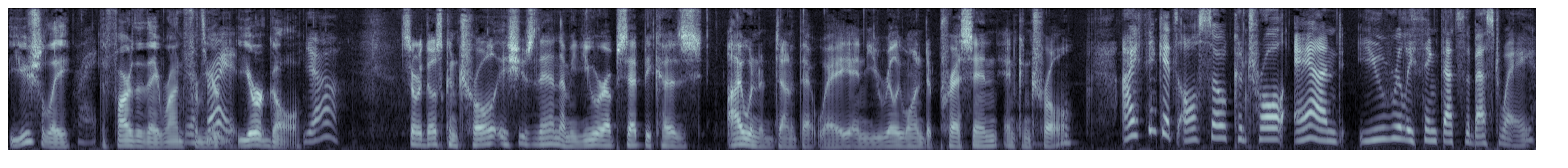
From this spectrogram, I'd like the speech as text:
usually right. the farther they run That's from your right. your goal. Yeah. So are those control issues then? I mean, you were upset because I wouldn't have done it that way and you really wanted to press in and control? I think it's also control, and you really think that's the best way.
